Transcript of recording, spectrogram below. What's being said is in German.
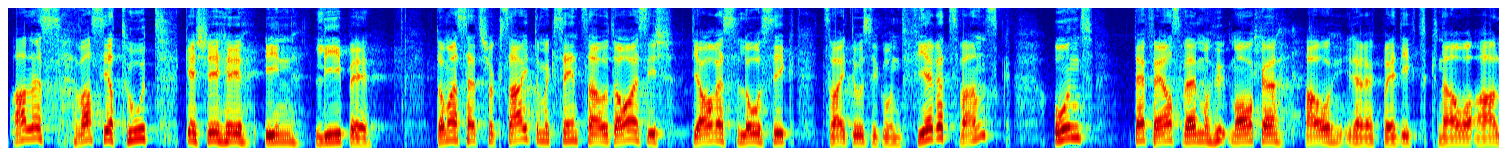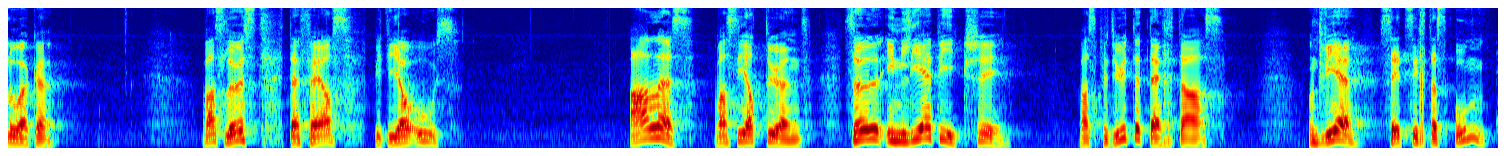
Alles, was ihr tut, geschehe in Liebe. Thomas hat es schon gesagt und wir sehen es auch da. Es ist die Jahreslosung 2024 und der Vers werden wir heute Morgen auch in der Predigt genauer anschauen. Was löst der Vers bei dir aus? Alles, was ihr tut, soll in Liebe geschehen. Was bedeutet echt das? Und wie setze ich das um?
